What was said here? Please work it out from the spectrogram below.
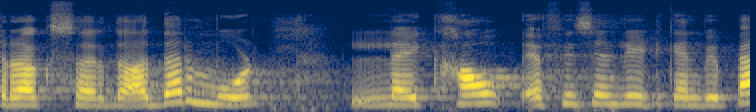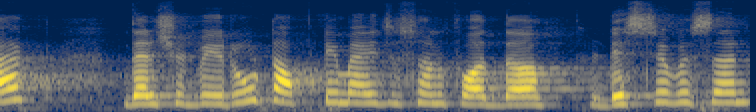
trucks or the other mode like how efficiently it can be packed. There should be route optimization for the distribution,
